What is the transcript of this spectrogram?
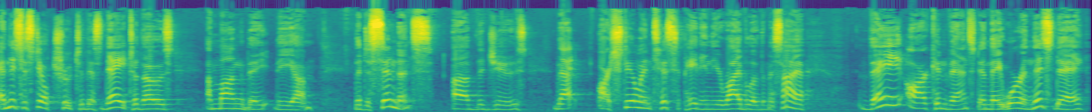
and this is still true to this day to those among the, the, um, the descendants of the Jews that are still anticipating the arrival of the Messiah, they are convinced, and they were in this day,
